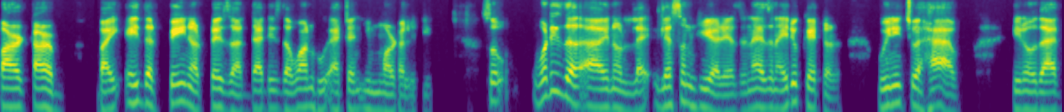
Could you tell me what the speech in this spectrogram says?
unperturbed by either pain or pleasure, that is the one who attain immortality. So what is the uh, you know le lesson here is, and as an educator, we need to have you know that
